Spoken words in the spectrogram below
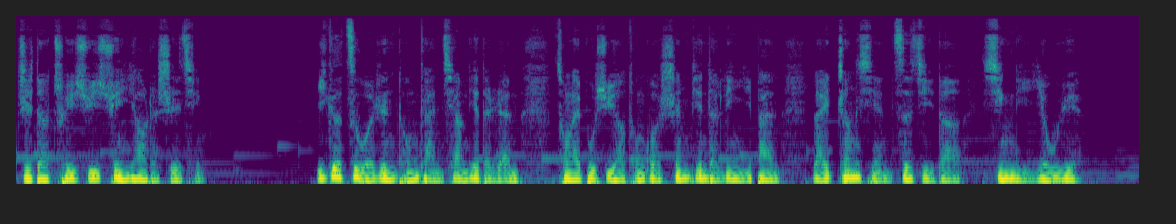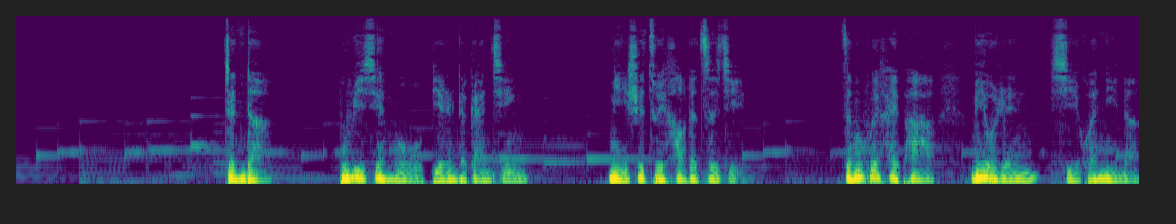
值得吹嘘炫耀的事情。一个自我认同感强烈的人，从来不需要通过身边的另一半来彰显自己的心理优越。真的。不必羡慕别人的感情，你是最好的自己，怎么会害怕没有人喜欢你呢？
